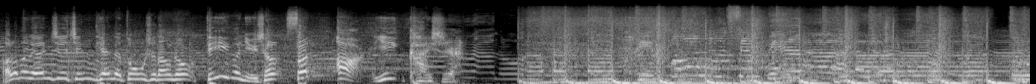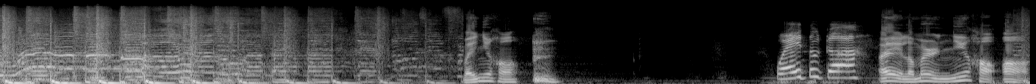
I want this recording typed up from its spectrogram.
好了，我们连接今天的都市当中第一个女生，三二一，开始。喂，你好。喂，豆哥。哎，老妹儿，你好啊。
